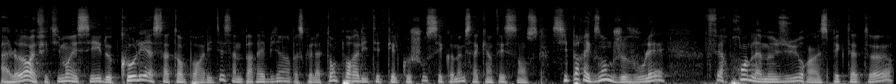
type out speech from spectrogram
alors effectivement essayer de coller à sa temporalité, ça me paraît bien, parce que la temporalité de quelque chose, c'est quand même sa quintessence. Si par exemple je voulais faire prendre la mesure à un spectateur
